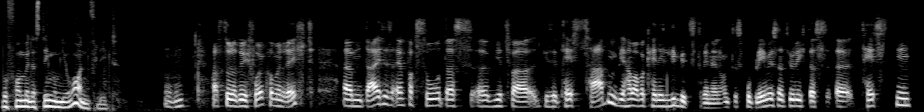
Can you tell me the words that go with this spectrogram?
bevor mir das Ding um die Ohren fliegt. Mhm. Hast du natürlich vollkommen recht. Ähm, da ist es einfach so, dass äh, wir zwar diese Tests haben, wir haben aber keine Limits drinnen. Und das Problem ist natürlich, dass äh, Testen,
